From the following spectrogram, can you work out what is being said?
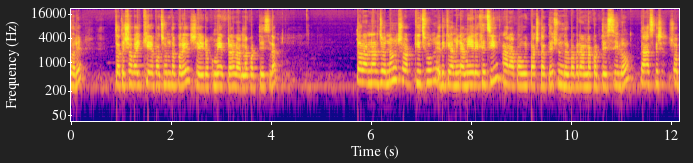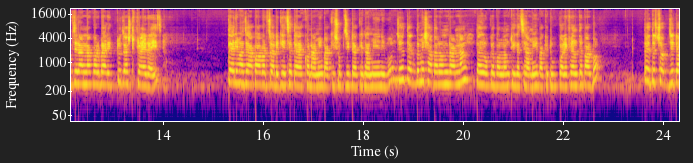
চলে। যাতে সবাই খেয়ে পছন্দ করে, সেই রকমই একটা রান্না করতেছিলাম। তো রান্নার জন্য সব কিছু এদিকে আমি নামিয়ে রেখেছি আর আপা ওই পাশটাতে সুন্দরভাবে রান্না করতে এসেছিল। তা আজকে সবজি রান্না করবে আর একটু জাস্ট ফ্রাইড রাইস তারই মাঝে আপা আবার চলে গিয়েছে, তো এখন আমি বাকি সবজিটাকে নামিয়ে নিব। যেহেতু একদমই সাধারণ রান্না, তাই ওকে বললাম, ঠিক আছে, আমি বাকিটুকু করে ফেলতে পারব। তো এই তো সবজিটা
